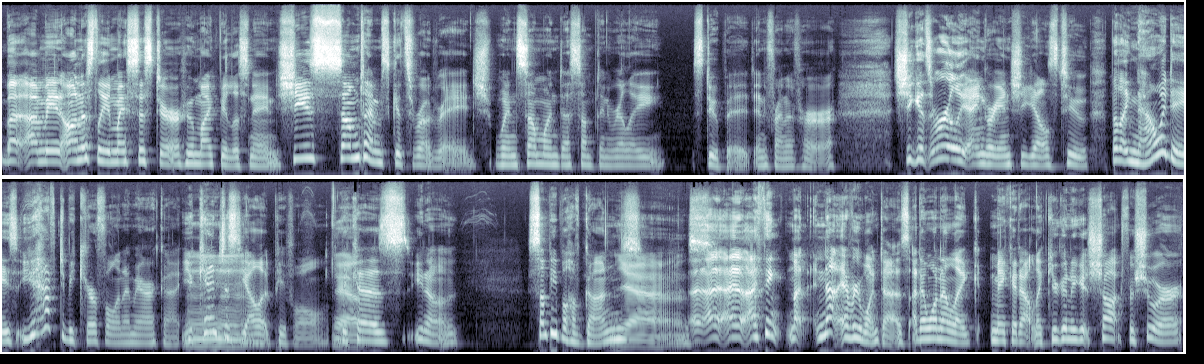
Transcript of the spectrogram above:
But I mean, honestly, my sister, who might be listening, she sometimes gets road rage when someone does something really stupid in front of her. She gets really angry and she yells too. But like nowadays, you have to be careful in America. You can't just yell at people Yeah. because, you know, some people have guns. Yeah, I, I, I think not not everyone does. I don't want to like make it out like you're going to get shot for sure.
